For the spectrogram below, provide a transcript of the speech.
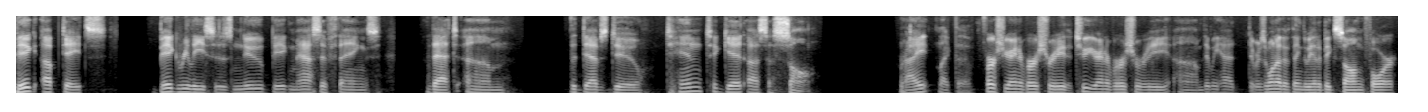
big updates, big releases, new, big, massive things that um, the devs do tend to get us a song, right? Like the first year anniversary, the two year anniversary. Um, then we had, there was one other thing that we had a big song for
